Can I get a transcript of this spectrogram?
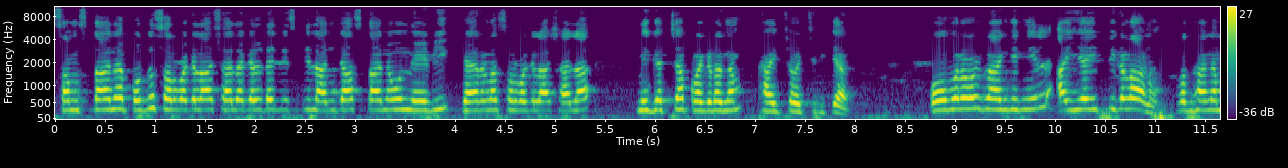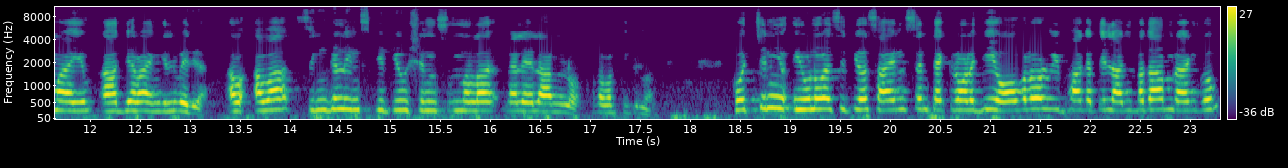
സംസ്ഥാന പൊതു സർവകലാശാലകളുടെ ലിസ്റ്റിൽ അഞ്ചാം സ്ഥാനവും നേടി കേരള സർവകലാശാല മികച്ച പ്രകടനം കാഴ്ചവച്ചിരിക്കുകയാണ്. ഓവറോൾ റാങ്കിങ്ങിൽ ഐ ഐ ടികളാണ് പ്രധാനമായും ആദ്യ റാങ്കിൽ വരിക. അവ- സിംഗിൾ ഇൻസ്റ്റിറ്റ്യൂഷൻസ് എന്നുള്ള നിലയിലാണല്ലോ പ്രവർത്തിക്കുന്നത്. Cochin university of science and technology overall വിഭാഗത്തിൽ അൻപതാം റാങ്കും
